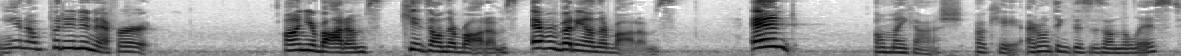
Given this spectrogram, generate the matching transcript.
you know, put in an effort on your bottoms, kids on their bottoms, everybody on their bottoms. And oh my gosh, okay, I don't think this is on the list.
